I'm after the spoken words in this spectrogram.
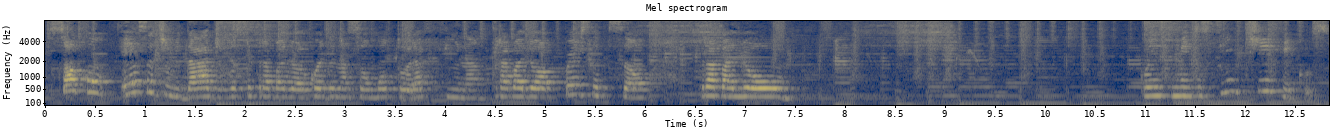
Só com essa atividade você trabalhou a coordenação motora fina, trabalhou a percepção, trabalhou conhecimentos científicos.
